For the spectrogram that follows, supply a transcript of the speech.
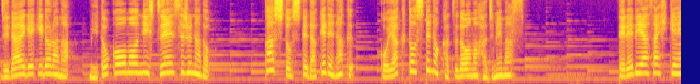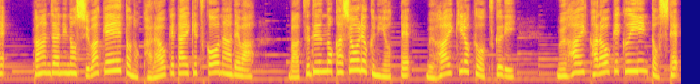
時代劇ドラマ、水戸黄門に出演するなど、歌手としてだけでなく、子役としての活動も始めます。テレビ朝日系、関ジャニの手話系へとのカラオケ対決コーナーでは、抜群の歌唱力によって無敗記録を作り、無敗カラオケクイーンとして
